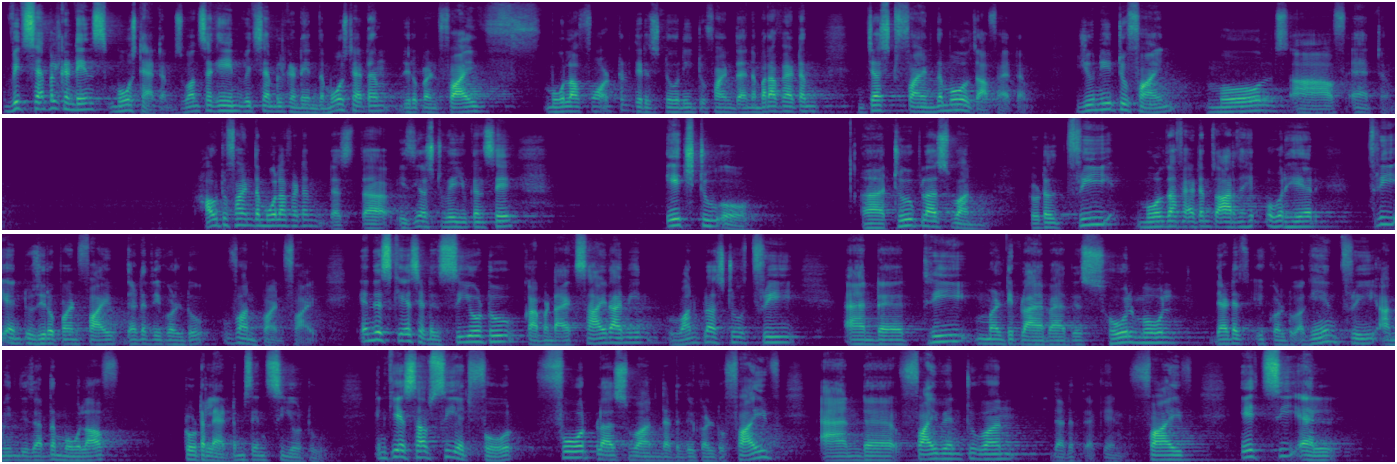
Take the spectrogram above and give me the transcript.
which sample contains most atoms? Once again, which sample contains the most atom? 0.5 mole of water. There is no need to find the number of atom. Just find the moles of atom. You need to find moles of atom. How to find the mole of atom? That's the easiest way you can say H2O, uh, 2 plus 1, total 3 moles of atoms are over here, 3 into 0.5 that is equal to 1.5. In this case it is CO2, carbon dioxide I mean 1 plus 2, 3 and uh, 3 multiplied by this whole mole that is equal to again 3 I mean these are the mole of total atoms in CO2. In case of CH4, 4 plus 1 that is equal to 5 and uh, 5 into 1 that is again 5. HCl,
